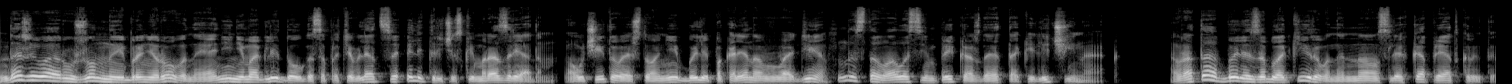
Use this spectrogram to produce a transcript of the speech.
Даже вооруженные и бронированные, они не могли долго сопротивляться электрическим разрядам, а учитывая, что они были по колено в воде, доставалось им при каждой атаке личинок. Врата были заблокированы, но слегка приоткрыты.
